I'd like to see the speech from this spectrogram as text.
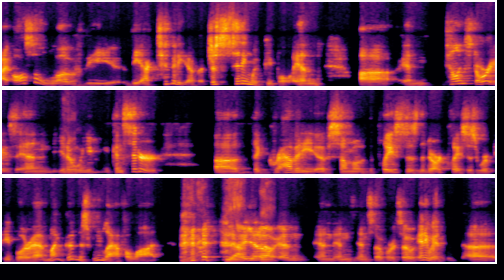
I also love the the activity of it, just sitting with people and uh, and telling stories. And you yeah. know, when you consider uh, the gravity of some of the places, the dark places where people are at, my goodness, we laugh a lot. yeah, you know, yeah. and and and and so forth. So anyway, uh,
